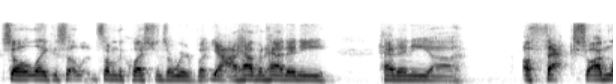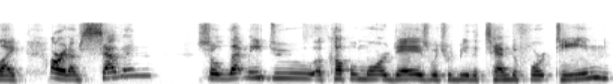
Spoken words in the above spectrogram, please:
so like so, some of the questions are weird, but yeah, I haven't had any had any uh effects. So I'm like, all right, I'm seven. So let me do a couple more days, which would be the 10 to 14.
